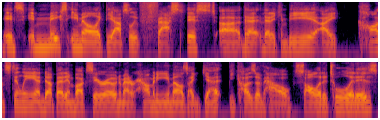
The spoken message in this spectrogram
it's it makes email like the absolute fastest uh, that that it can be. I constantly end up at inbox zero no matter how many emails I get because of how solid a tool it is.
